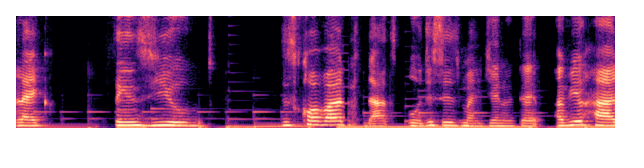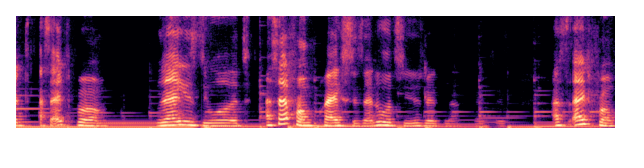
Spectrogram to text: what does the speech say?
like, since you discovered that, oh, this is my genotype, have you had, aside from, will I use the word, aside from crisis, I don't want to use regular crisis, aside from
